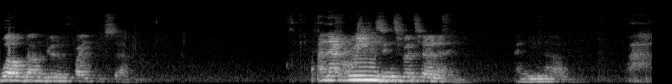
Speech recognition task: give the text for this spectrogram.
"Well done, good and faithful servant." And that rings into eternity. And you know, wow,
